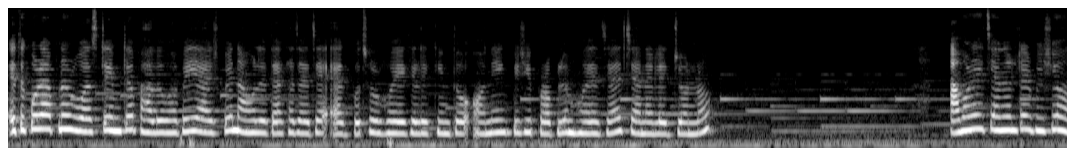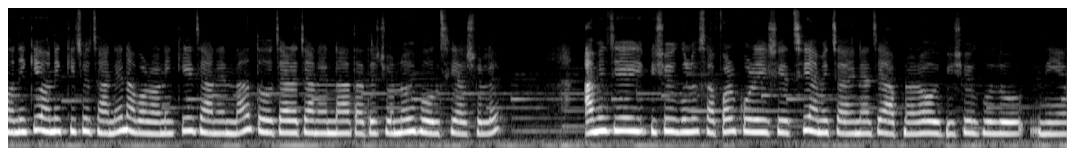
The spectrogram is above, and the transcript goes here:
এতে করে আপনার ওয়াচ টাইমটা ভালোভাবেই আসবে। না হলে দেখা যায় যে এক বছর হয়ে গেলে কিন্তু অনেক বেশি প্রবলেম হয়ে যায় চ্যানেলের জন্য। আমার এই চ্যানেলটার বিষয়ে অনেকেই অনেক কিছু জানেন, আবার অনেকেই জানেন না। তো যারা জানেন না, তাদের জন্যই বলছি আসলে। আমি যে বিষয়গুলো সাফার করে এসেছি, আমি চাই না যে আপনারা ওই বিষয়গুলো নিয়ে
